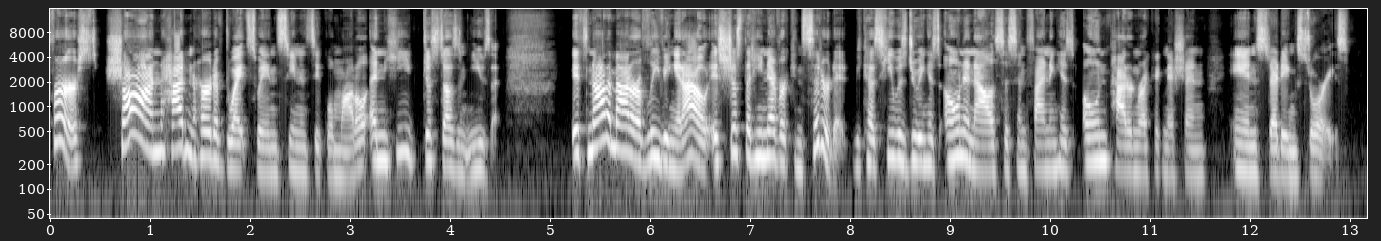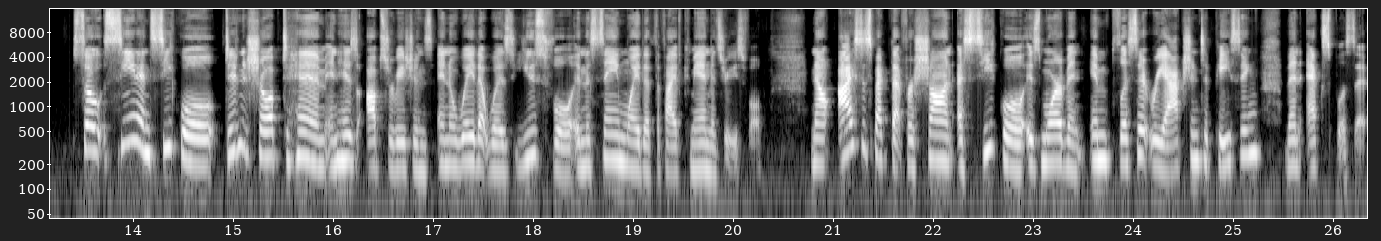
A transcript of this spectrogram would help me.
first, Shawn hadn't heard of Dwight Swain's scene and sequel model, and he just doesn't use it. It's not a matter of leaving it out, it's just that he never considered it because he was doing his own analysis and finding his own pattern recognition in studying stories. So, scene and sequel didn't show up to him in his observations in a way that was useful in the same way that the Five Commandments are useful. Now, I suspect that for Shawn, a sequel is more of an implicit reaction to pacing than explicit.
